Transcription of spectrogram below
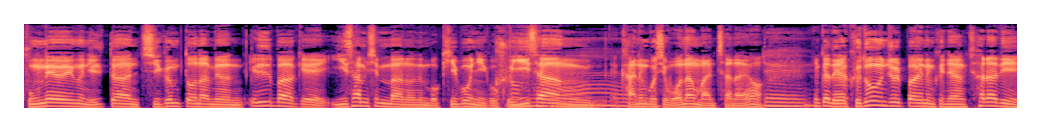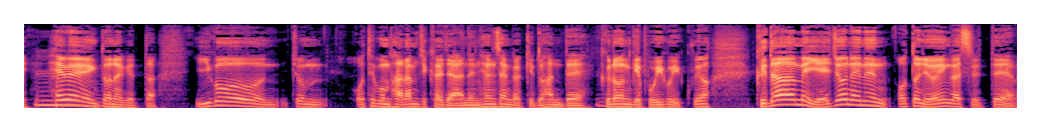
국내 여행은 일단 지금 떠나면 1박에 2, 30만 원은 뭐 기본이고 그 그럼요. 그 이상 가는 곳이 워낙 많잖아요. 네. 그러니까 내가 그 돈 줄 바에는 그냥 차라리 음. 해외여행 떠나겠다. 이건 좀 어떻게 보면 바람직하지 않은 현상 같기도 한데 그런 게 보이고 있고요. 그 다음에 예전에는 어떤 여행 갔을 때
